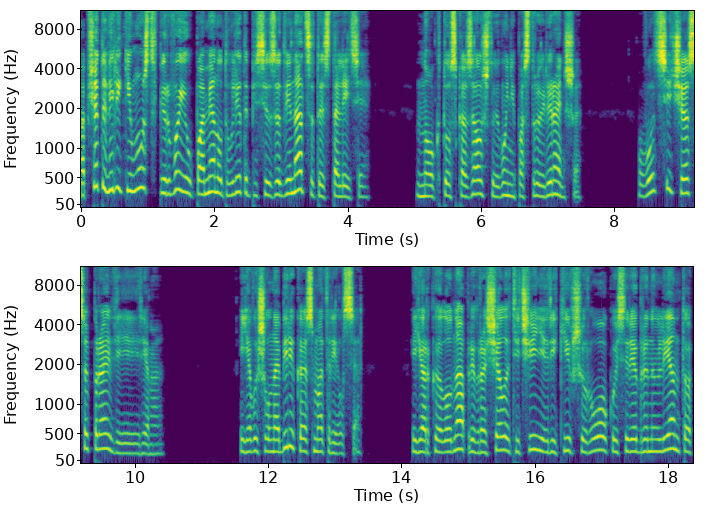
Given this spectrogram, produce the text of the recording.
Вообще-то Великий мост впервые упомянут в летописи за двенадцатое столетие. Но кто сказал, что его не построили раньше? Вот сейчас и проверим. Я вышел на берег и осмотрелся. Яркая луна превращала течение реки в широкую серебряную ленту,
